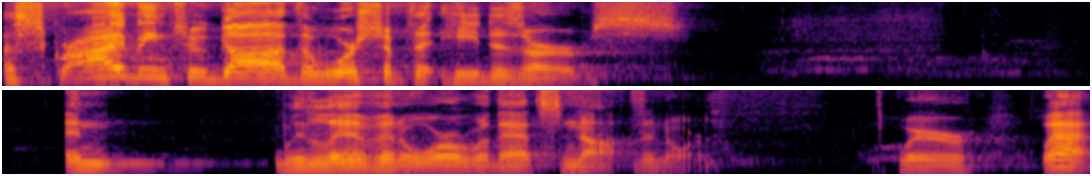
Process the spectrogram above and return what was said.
ascribing to God the worship that He deserves. And we live in a world where that's not the norm where, well,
